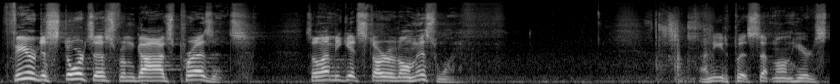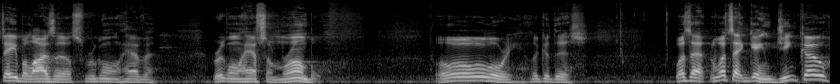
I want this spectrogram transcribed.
Fear distorts us from God's presence. So let me get started on this one. I need to put something on here to stabilize us. We're going to have a we're going to have some rumble. Oh Lordy, look at this. What's that? What's that game? Jenga?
